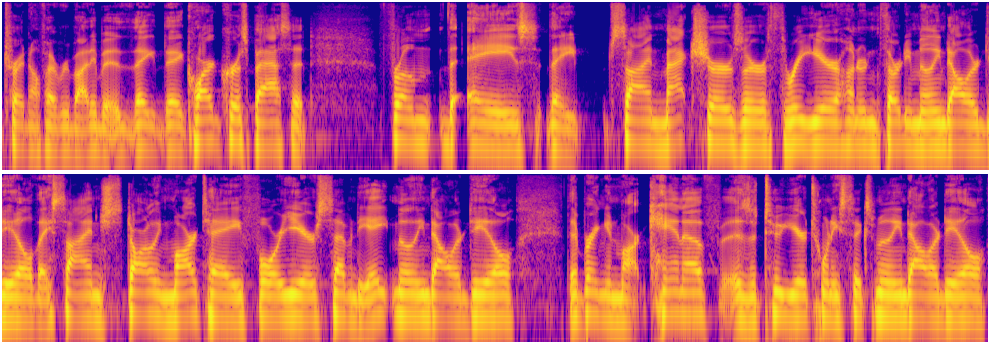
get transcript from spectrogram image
trading off everybody, but they, they acquired Chris Bassitt from the A's. They signed Max Scherzer, three-year, $130 million deal. They signed Starling Marte, four-year, $78 million deal. They bring in Mark Canha as a two-year, $26 million deal.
